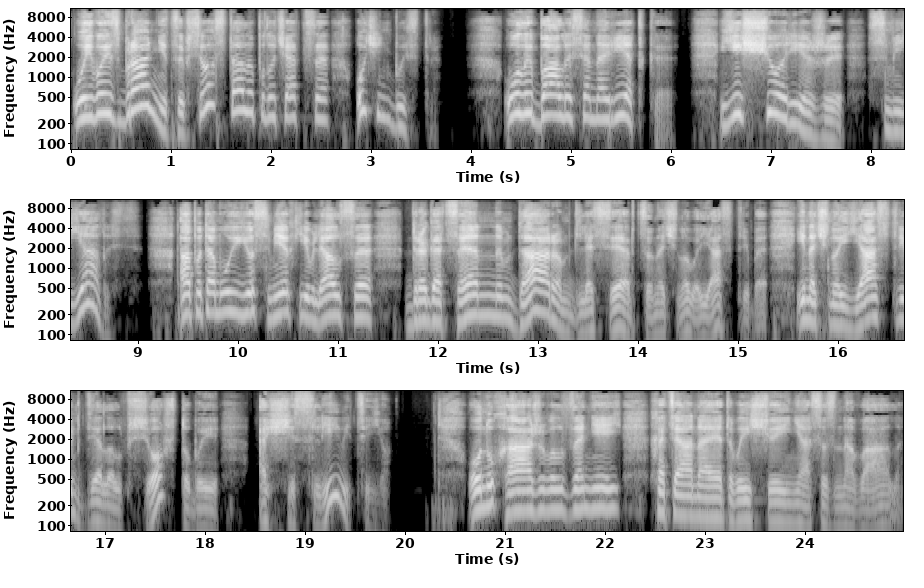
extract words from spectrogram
у его избранницы все стало получаться очень быстро. Улыбалась она редко, еще реже смеялась, а потому ее смех являлся драгоценным даром для сердца ночного ястреба, и ночной ястреб делал все, чтобы осчастливить ее. Он ухаживал за ней, хотя она этого еще и не осознавала.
